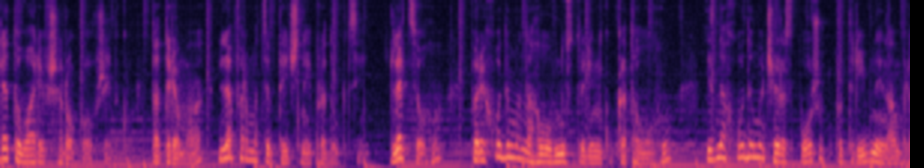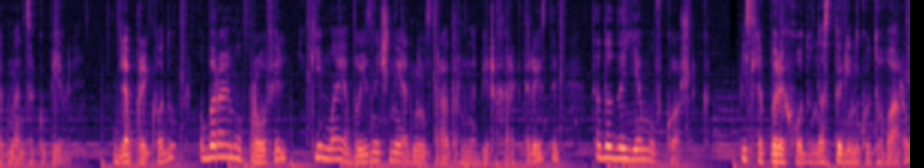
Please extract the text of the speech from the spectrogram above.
для товарів широкого вжитку та трьома для фармацевтичної продукції. Для цього переходимо на головну сторінку каталогу і знаходимо через пошук потрібний нам предмет закупівлі. Для прикладу, обираємо профіль, який має визначений адміністратором набір характеристик та додаємо в кошик. Після переходу на сторінку товару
